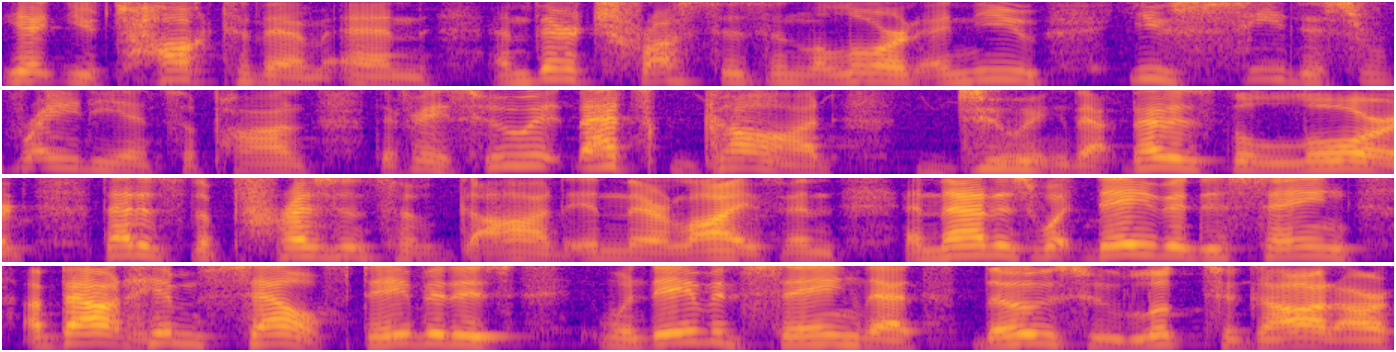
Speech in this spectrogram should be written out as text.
yet you talk to them and, and their trust is in the Lord and you, you see this radiance upon their face. Who, that's God doing that. That is the Lord. That is the presence of God in their life. And, and that is what David is saying about himself. David is, when David's saying that those who look to God are,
